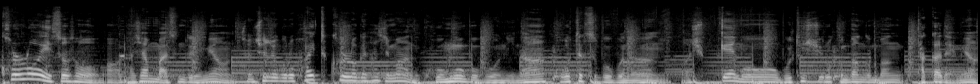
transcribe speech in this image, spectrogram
컬러에 있어서 어, 다시 한번 말씀드리면 전체적으로 화이트 컬러긴 하지만 고무 부분이나 고어텍스 부분은 어, 쉽게 뭐 물티슈로 금방금방 닦아내면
